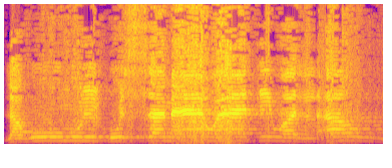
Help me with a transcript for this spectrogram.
له ملك السماوات والأرض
